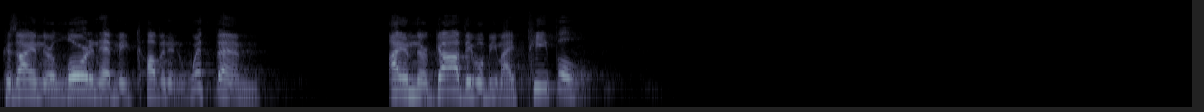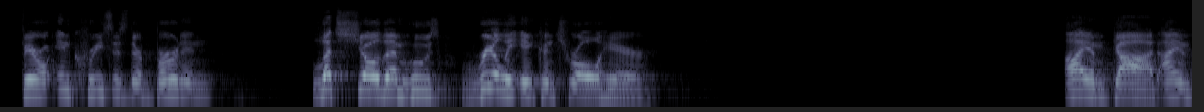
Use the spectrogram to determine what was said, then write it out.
because I am their Lord and have made covenant with them. I am their God. They will be my people. Pharaoh increases their burden. Let's show them who's really in control here. I am God. I am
